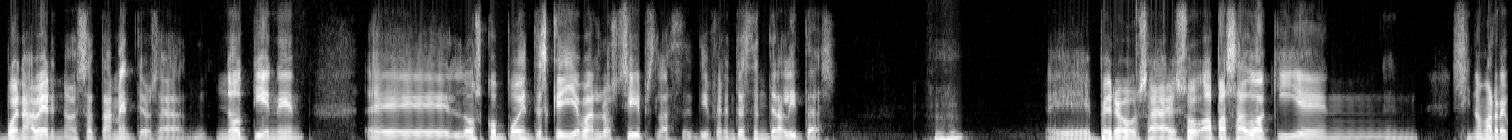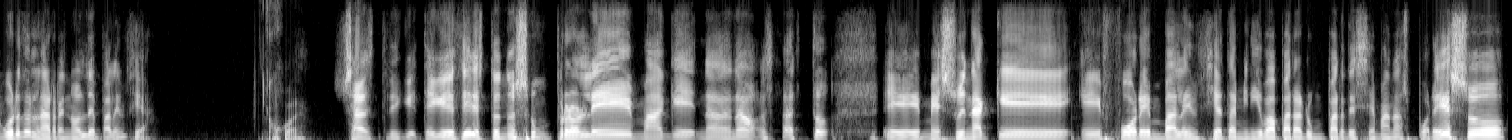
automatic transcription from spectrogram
bueno, a ver, no exactamente, o sea, no tienen eh, los componentes que llevan los chips, las diferentes centralitas. Eh, pero, o sea, eso ha pasado aquí en, si no me recuerdo, en la Renault de Palencia. Joder. O sea, te, quiero decir, esto no es un problema que. No, no, no. O sea, esto, eh, me suena que Ford en Valencia también iba a parar un par de semanas por eso. O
